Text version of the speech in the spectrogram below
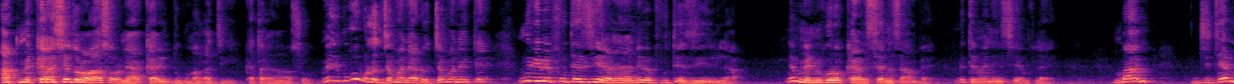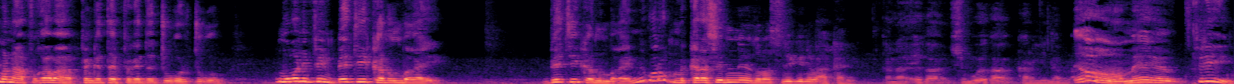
a tun bɛ kɛra se dɔrɔn o y'a sɔrɔ ne y'a kari dugu ma ka jigin ka taa ka so mɛ mɔgɔ wolo jamana don jamana tɛ ni bɛ futsi yɛrɛ ne ne bɛ futsi la ne mi kari sɛni sanfɛ ne tɛmɛ ni sen fila ye n jijɛ mana'a fɔ b'a fɛnkɛ tɛ fɛnkɛ tɛ cogo cogo mɔgɔninfin bɛɛ t'i kanubaga ye bɛɛ t'i kanubaga ye mikɔrɔ tun bɛ karase ni ne ye dɔrɔn siriki ne b'a kari ka na e ka sungo e ka karili dabila non mais firi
